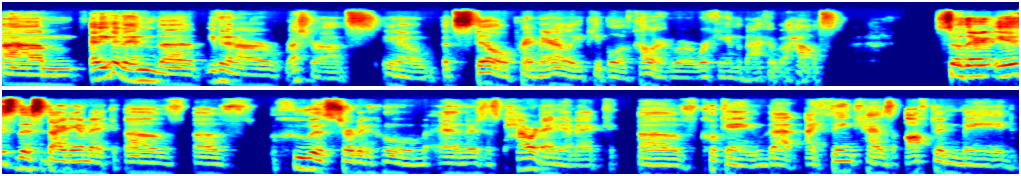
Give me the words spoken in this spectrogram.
Um and even in the even in our restaurants you know it's still primarily people of color who are working in the back of the house. So there is this dynamic of of who is serving whom and there's this power dynamic of cooking that i think has often made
